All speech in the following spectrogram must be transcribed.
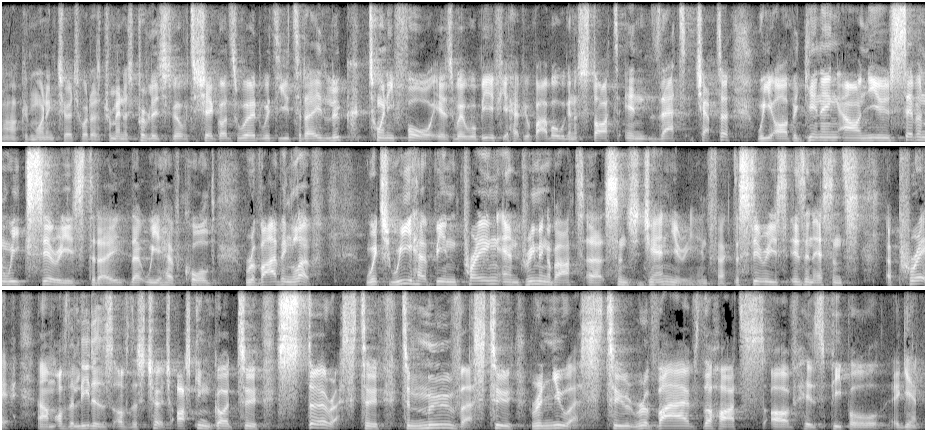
Oh, good morning, church. What a tremendous privilege to be able to share God's word with you today. Luke 24 is where we'll be. If you have your Bible, we're going to start in that chapter. We are beginning our new seven week series today that we have called Reviving Love, which we have been praying and dreaming about uh, since January. In fact, the series is, in essence, a prayer um, of the leaders of this church, asking God to stir us, to, to move us, to renew us, to revive the hearts of his people again.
